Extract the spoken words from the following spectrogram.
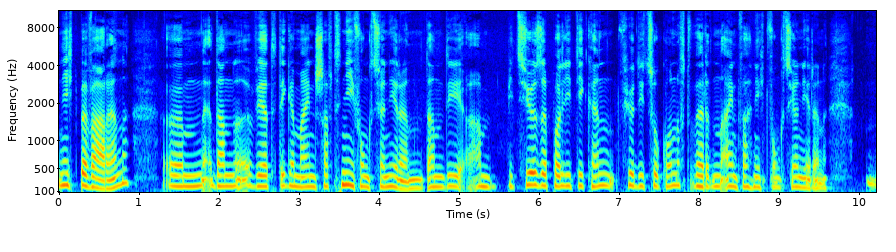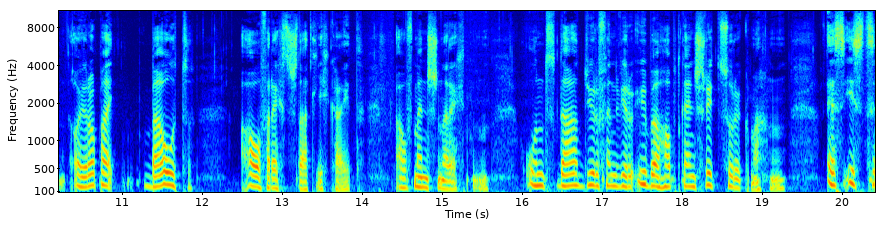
nicht bewahren, ähm, dann wird die Gemeinschaft nie funktionieren. Dann die ambitiösen Politiken für die Zukunft werden einfach nicht funktionieren. Europa baut auf Rechtsstaatlichkeit, auf Menschenrechten. Und da dürfen wir überhaupt keinen Schritt zurück machen. Es ist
